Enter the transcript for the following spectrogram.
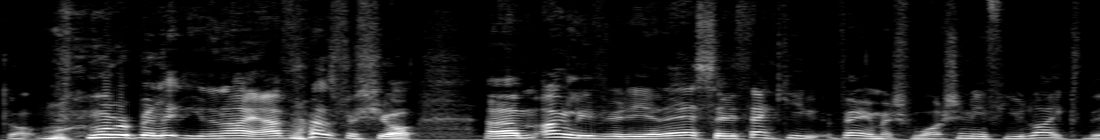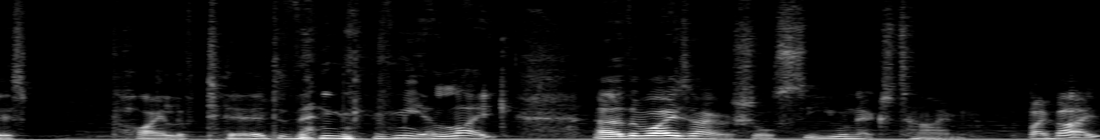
got more ability than I have, that's for sure. Um, I'm going to leave the video there, so thank you very much for watching. If you liked this pile of turd, then give me a like. Otherwise, I shall see you next time. Bye bye.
